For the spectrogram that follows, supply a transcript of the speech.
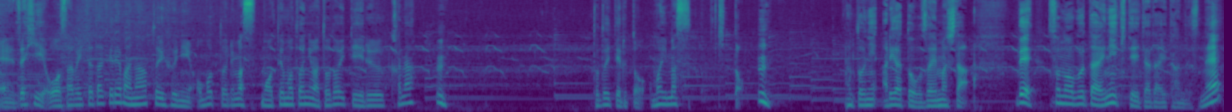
えー、ぜひお納めいただければなというふうに思っております。もうお手元には届いているかな？うん。届いてると思います。きっと。うん。本当にありがとうございました。でその舞台に来ていただいたんですね、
